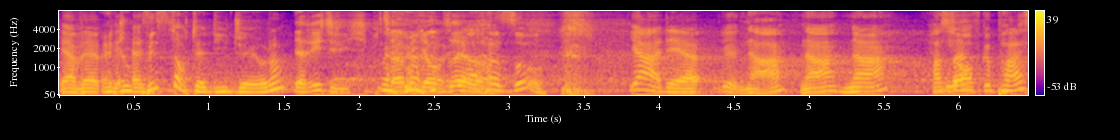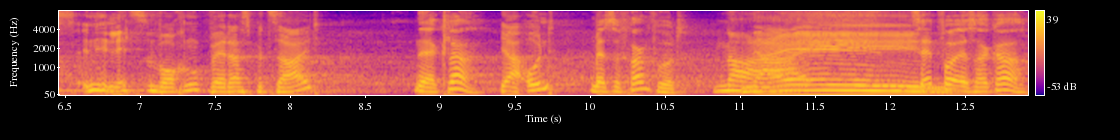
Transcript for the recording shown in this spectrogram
ja, wer, du also- bist doch der DJ, oder? Ja, richtig, ich bezahle mich auch selber. Ja, so. ja, der, na, na, na, hast du Na? aufgepasst in den letzten Wochen, wer das bezahlt? Na ja, klar, Ja, und? Messe Frankfurt. Nein. ZVSHK.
